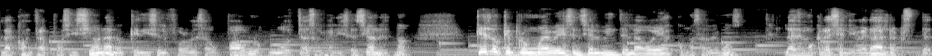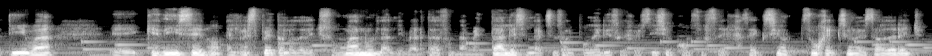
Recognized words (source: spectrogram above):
la contraposición a lo que dice el Foro de Sao Paulo u otras organizaciones, ¿no? ¿Qué es lo que promueve esencialmente la OEA, como sabemos? La democracia liberal representativa, eh, que dice ¿no? el respeto a los derechos humanos, las libertades fundamentales, el acceso al poder y su ejercicio con su sujeción al Estado de Derecho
